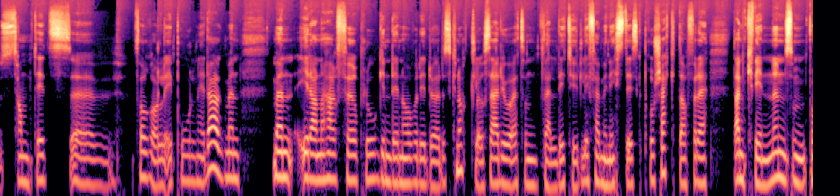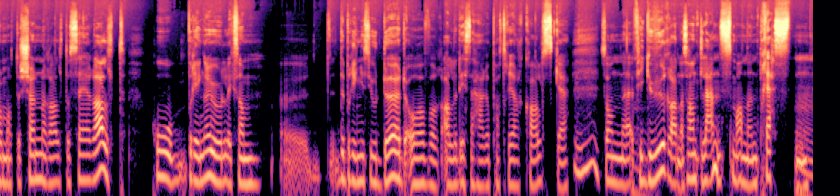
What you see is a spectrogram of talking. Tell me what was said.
samtidsforhold i Polen i dag, men men i denne her 'Før plogen din over de dødes knokler', så er det jo et sånn veldig tydelig feministisk prosjekt, da, for det, den kvinnen som på en måte skjønner alt og ser alt, hun bringer jo liksom øh, Det bringes jo død over alle disse her patriarkalske Mm. sånn eh, figurene, sant, lensmannen, presten, Mm.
